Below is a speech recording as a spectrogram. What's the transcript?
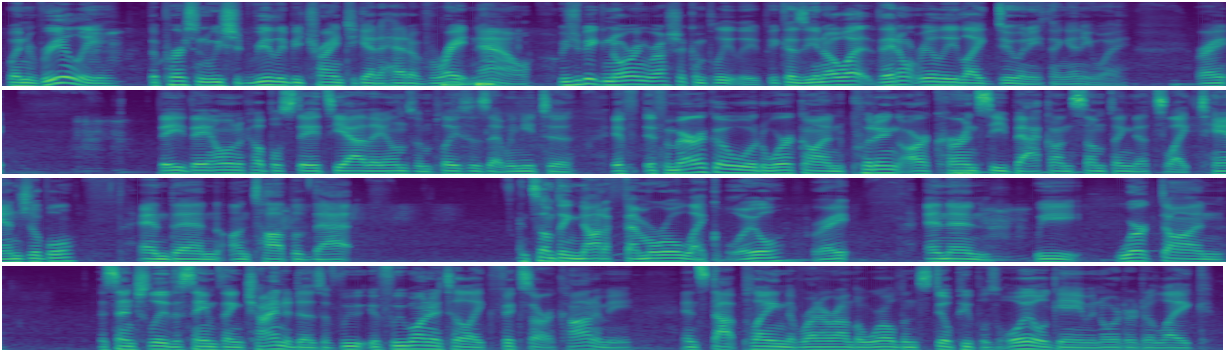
when really the person we should really be trying to get ahead of right now, we should be ignoring Russia completely because you know what? They don't really like do anything anyway, right? They they own a couple states. Yeah, they own some places that we need to. If if America would work on putting our currency back on something that's like tangible, and then on top of that, and something not ephemeral like oil, right? And then we worked on essentially the same thing China does. If we if we wanted to like fix our economy and stop playing the run around the world and steal people's oil game in order to like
